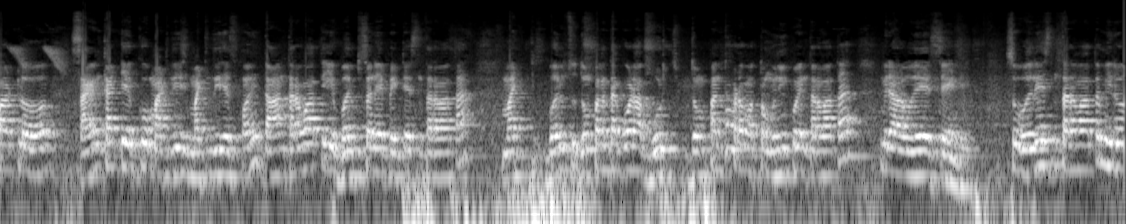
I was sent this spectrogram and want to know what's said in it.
పాట్లో సగం కంటే ఎక్కువ మట్టి తీసి మట్టి తీసేసుకొని దాని తర్వాత ఈ బల్బ్స్ అనేవి పెట్టేసిన తర్వాత మట్టి బల్బ్స్ దుంపలంతా కూడా బూడ్ దుంపంతా కూడా మొత్తం మునిగిపోయిన తర్వాత మీరు అలా వదిలేసేయండి. సో వదిలేసిన తర్వాత మీరు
